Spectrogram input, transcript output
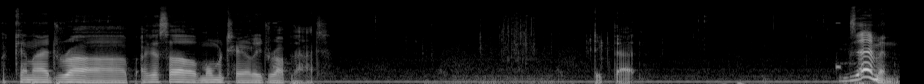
What can I drop? I guess I'll momentarily drop that. Take that. Examine.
